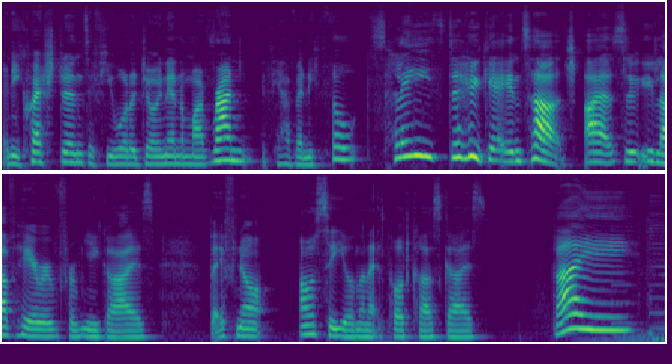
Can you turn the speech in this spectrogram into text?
any questions, if you want to join in on my rant, if you have any thoughts, please do get in touch. I absolutely love hearing from you guys. But if not, I'll see you on the next podcast, guys. Bye.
